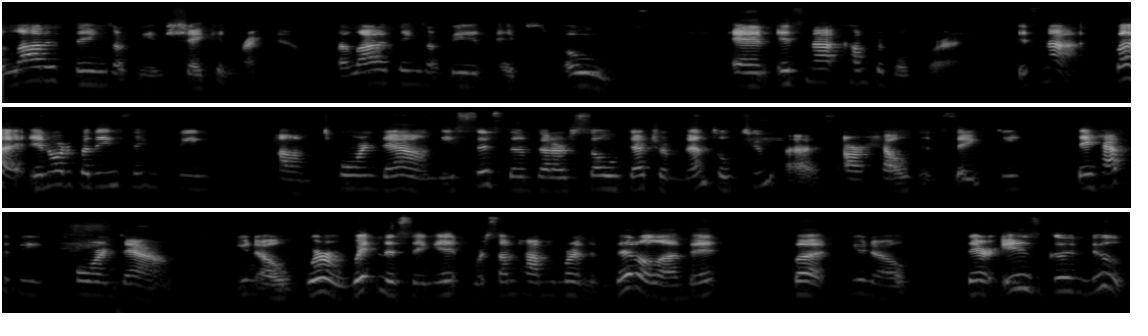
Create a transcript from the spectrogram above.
a lot of things are being shaken right now. A lot of things are being exposed and it's not comfortable for us. It's not. But in order for these things to be um, torn down, these systems that are so detrimental to us, our health and safety, they have to be torn down. You know, we're witnessing it. We're sometimes we're in the middle of it, but you know, there is good news.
